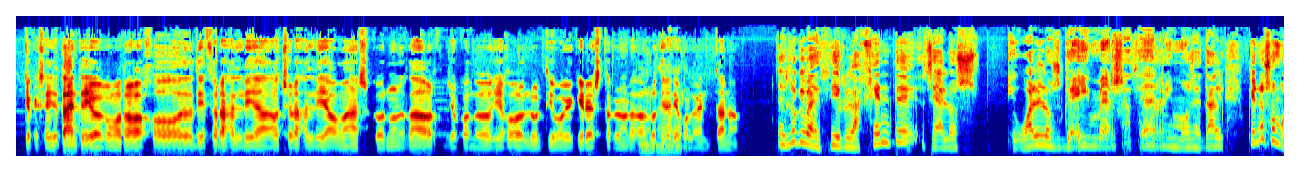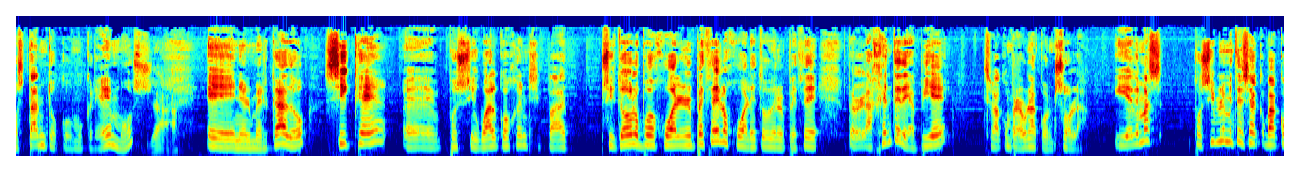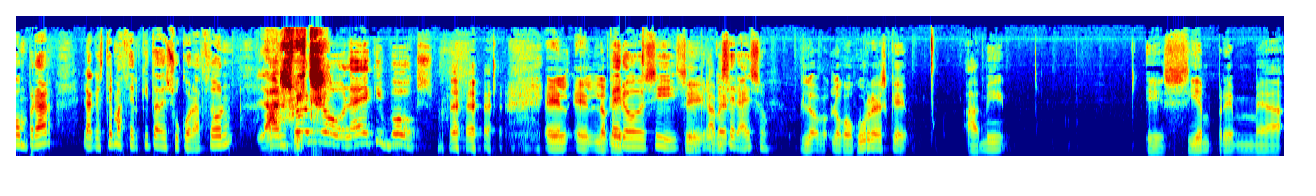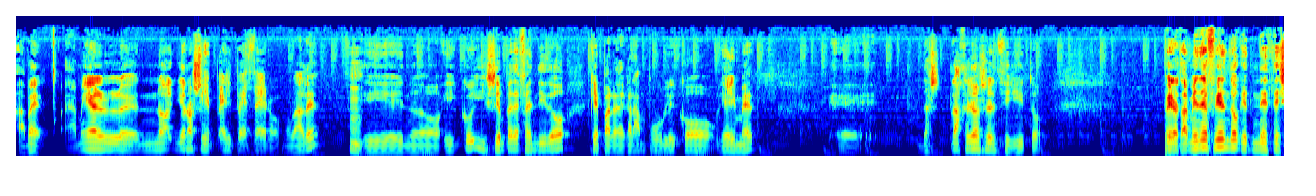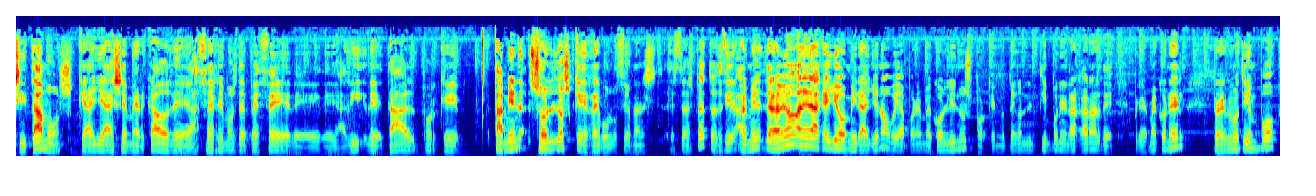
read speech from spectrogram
Yo que sé, yo también te digo, como trabajo 10 horas al día, 8 horas al día o más con un ordenador, yo cuando llego lo último que quiero es tocar un ordenador, lo tiraría por la ventana. Es lo que iba a decir, la gente, o sea, los igual los gamers acérrimos de tal, que no somos tanto como creemos Ya. eh, en el mercado, sí que eh, pues igual cogen si, pa- si todo lo puedo jugar en el PC, lo jugaré todo en el PC, pero la gente de a pie se va a comprar una consola y además posiblemente se va a comprar la que esté más cerquita de su corazón. La Antonio, la Xbox. El- el- lo que- Pero sí, Sí, yo creo a que ver, será eso. Lo, lo que ocurre es que a mí, eh, siempre me ha... A ver, a mí el, eh, no, yo no soy el pecero, ¿vale? Hmm. Y, no- y siempre he defendido que para el gran público gamer eh, las, las cosas sencillito. Pero también defiendo que necesitamos que haya ese mercado de acérrimos de PC, de, de, de tal, porque también son los que revolucionan est- este aspecto. Es decir, de la misma manera que yo, mira, yo no voy a ponerme con Linux porque no tengo ni tiempo ni las ganas de pelearme con él, pero al mismo tiempo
